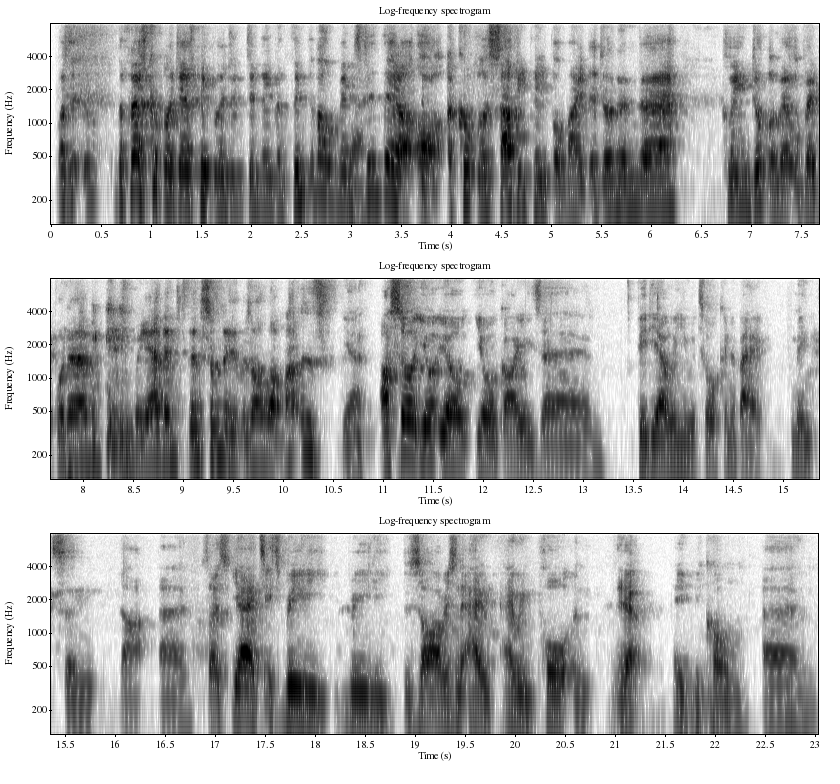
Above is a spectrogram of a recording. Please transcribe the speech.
Was it the first couple of days people didn't, didn't even think about mints, Yeah. did they? Or, or a couple of savvy people might have done and uh, cleaned up a little bit. But um, but yeah, then then suddenly it was all that matters. yeah, I saw your your your guys' um, video where you were talking about mints and that. Uh, so it's, yeah, it's, it's really really bizarre, isn't it? How how important yeah. they become. Um,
